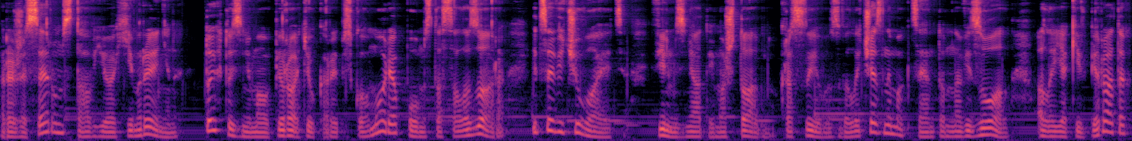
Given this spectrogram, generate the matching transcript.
Режисером став Йоахім Ренінг, той, хто знімав піратів Карибського моря Помста Салазара, і це відчувається. Фільм знятий масштабно, красиво, з величезним акцентом на візуал, але як і в піратах,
